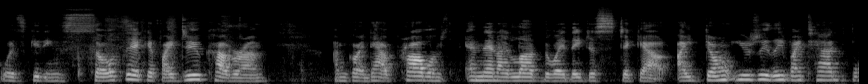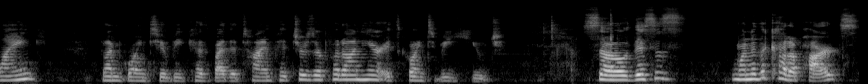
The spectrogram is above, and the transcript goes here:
was getting so thick if I do cover them I'm going to have problems. And then I love the way they just stick out. I don't usually leave my tags blank, but I'm going to because by the time pictures are put on here, it's going to be huge. So this is one of the cut aparts.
